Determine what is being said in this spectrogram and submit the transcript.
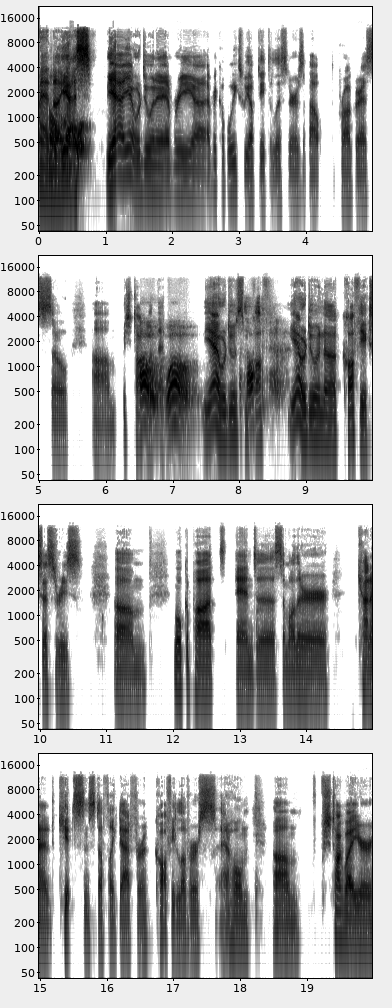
And oh, uh, yes, yeah, yeah, we're doing it every uh, every couple weeks. We update the listeners about the progress. So um, we should talk oh, about that. whoa! Yeah, we're doing That's some awesome, coffee. Yeah, we're doing uh, coffee accessories, um, moka pot, and uh, some other kind of kits and stuff like that for coffee lovers at home. Um, we should talk about your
